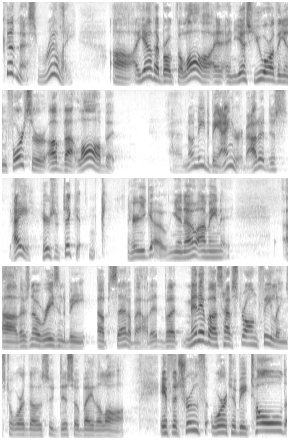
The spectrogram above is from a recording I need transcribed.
goodness, really? Uh, yeah, they broke the law, and, and, yes, you are the enforcer of that law, but uh, no need to be angry about it. Just, hey, here's your ticket. Here you go. You know, I mean, uh, there's no reason to be upset about it, but many of us have strong feelings toward those who disobey the law. If the truth were to be told,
